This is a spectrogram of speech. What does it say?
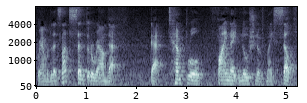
parameter that's not centered around that, that temporal, finite notion of myself.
